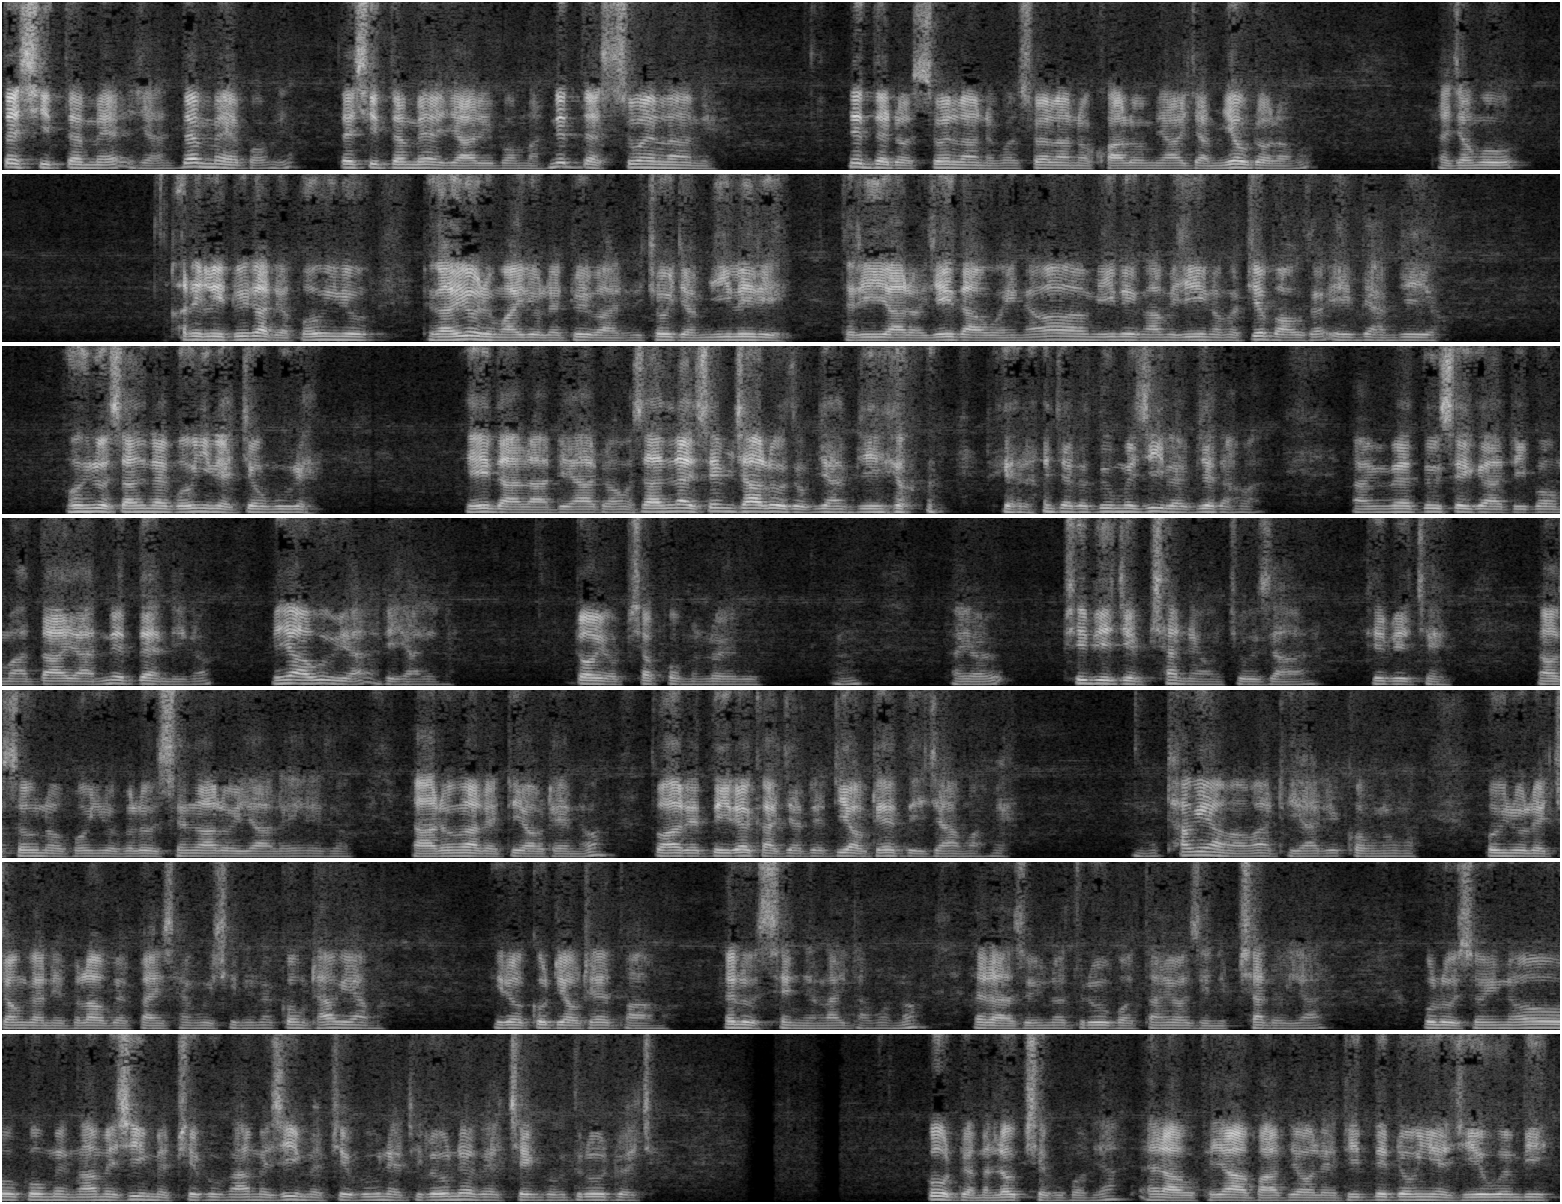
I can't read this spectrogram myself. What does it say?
တက်ရှိတက်မဲ့အရာတက်မဲ့ပေါ့ဗျတက်ရှိတက်မဲ့အရာတွေပေါ်မှာနှစ်သက်ဆွဲလန်းနေနှစ်သက်တော့ဆွဲလန်းတယ်ပေါ့ဆွဲလန်းတော့ခွာလို့များကြမြုပ်တော့တာပေါ့ဒါကြောင့်မို့အဲ့ဒီလေးတွေးတာတယ်ဘုန်းကြီးတို့ ဒကာကြီးတို့ဓမ္မကြီးတို့လည်းတွေးပါတယ်တချို့ကြမြည်လေးတွေတတိယတော့ရိတ်တာဝင်တော့မြည်လေးငါမရှိတော့မဖြစ်ပါဘူးဆိုအိမ်ပြန်ပြေးရောဘုန်းကြီးတို့စာသနာဘုန်းကြီးနဲ့ကြုံမှုတယ်ရိတ်တာလားတရားတော်စာသနာစိတ်မချလို့ဆိုပြန်ပြေးရောတကယ်တော့ကျတော့ तू မရှိလည်းဖြစ်တာပါဒါပေမဲ့သူစိတ်ကဒီပေါ်မှာตาရနှစ်သက်နေတော့မရဘူးဗျအတရားတွေတော့ရောဖြတ်ဖို့မလွယ်ဘူးနော်ဒါရောဖြည်းဖြည်းချင်းဖြတ်နေအောင်ကြိုးစားဖြည်းဖြည်းချင်း နောက်ဆုံးတော့ဘုန်းကြီးတို့ဘယ်လိုစဉ်းစားလို့ရလဲဆိုဒါတော့ကလည်းတယောက်တည်းနော်သွားတယ်တည်တဲ့ခါကျတဲ့တယောက်တည်းတည်ကြမှာပဲထားခဲ့ရမှာပါဒီဟာဒီအကုန်လုံးဘုန်းကြီးတို့လည်းကြောင်းကနေဘလောက်ပဲပိုင်ဆိုင်မှုရှိနေလဲကုန်ထားခဲ့ရမှာဒီတော့ကိုတယောက်တည်းသွားမှာအဲ့လိုဆင်ញင်လိုက်တာပေါ့နော်အဲ့ဒါဆိုရင်တော့သူတို့ဘောတန်ရောစင်ဖြတ်လို့ရတယ်ဘုလို့ဆိုရင်တော့ကိုမငါမရှိမဖြစ်ဘူးငါမရှိမဖြစ်ဘူးနဲ့ဒီလိုနဲ့ပဲချိန်ကုန်သူတို့အတွက် ကိုယ့်အတွက်မလုပ်ဖြစ်ဘူးပေါ့ဗျာအဲ့ဒါကိုဘုရားဘာပြောလဲဒီတစ်တုံးရဲ့ရေဝင်ပြီး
